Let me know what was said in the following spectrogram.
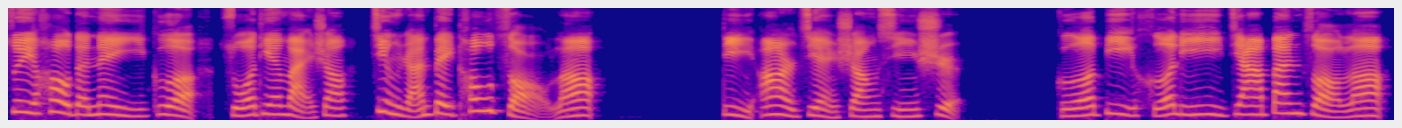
最后的那一个。昨天晚上竟然被偷走了。第二件伤心事，隔壁河狸一家搬走了，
